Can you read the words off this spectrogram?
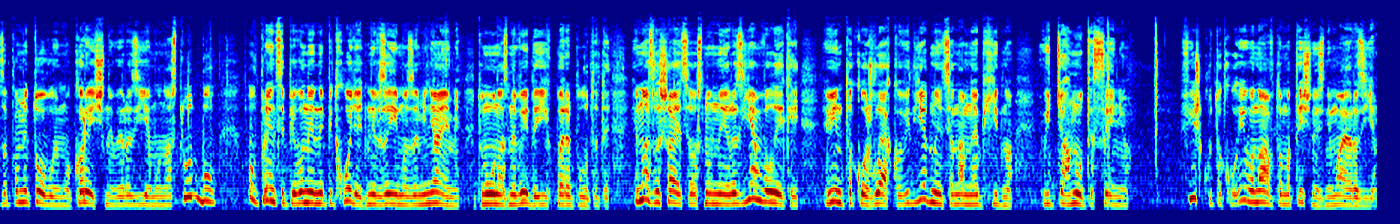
Запам'ятовуємо, коричневий роз'єм у нас тут був. Ну, В принципі, вони не підходять, не взаємозаміняємі, тому у нас не вийде їх переплутати. І в нас лишається основний роз'єм великий, він також легко від'єднується. Нам необхідно відтягнути синю фішку таку, і вона автоматично знімає роз'єм.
